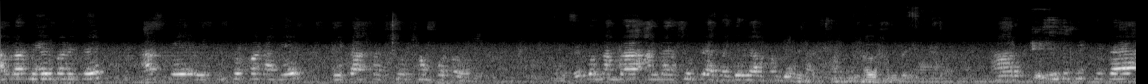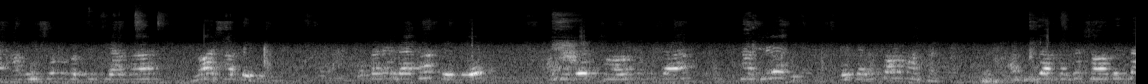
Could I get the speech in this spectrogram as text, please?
আল্লাহর মেহরবানিতে আজকে এই কিছুক্ষণ আগে এই কাজটা সুসম্পন্ন হলো। এজন্য আমরা আল্লাহর শুক্রিয়া আদায় করি আলহামদুলিল্লাহ। আর এই আমি শুরু করছি দুই হাজার নয় সাল থেকে। ওখানে লেখা আছে যে আমাদের সহযোগিতা থাকলে এটা চলমান থাকে। আর যদি আপনাদের সহযোগিতা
